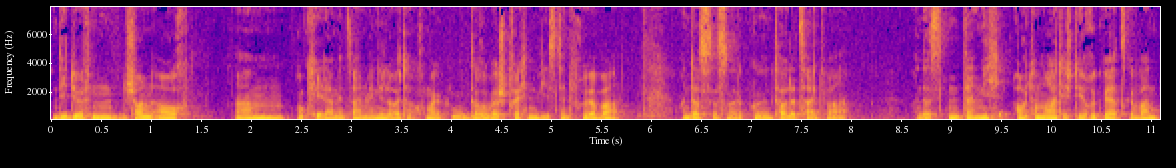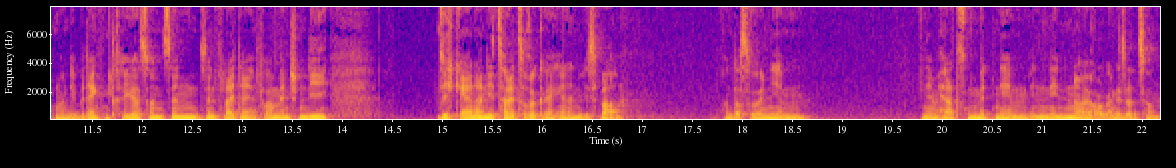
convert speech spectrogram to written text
Und die dürfen schon auch ähm, okay damit sein, wenn die Leute auch mal darüber sprechen, wie es denn früher war. Und dass das eine tolle Zeit war. Und das sind dann nicht automatisch die Rückwärtsgewandten und die Bedenkenträger, sondern sind, sind vielleicht einfach Menschen, die sich gerne an die Zeit zurückerinnern, wie es war. Und das so in ihrem, in ihrem Herzen mitnehmen in, in die neue Organisation.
